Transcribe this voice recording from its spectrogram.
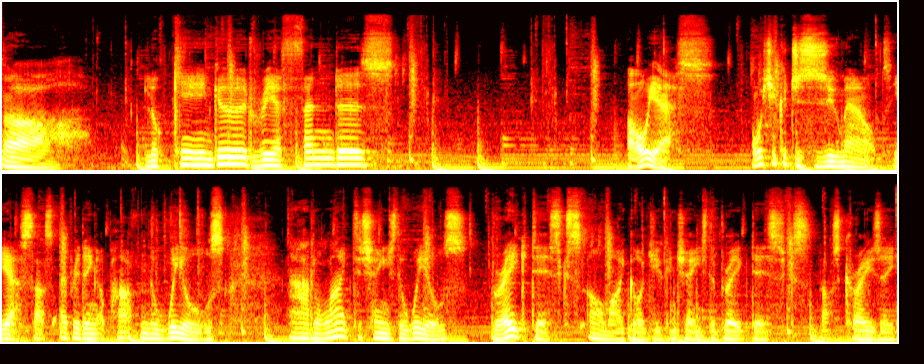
Ah, oh, looking good. Rear fenders. Oh yes. I wish you could just zoom out. Yes, that's everything apart from the wheels. I'd like to change the wheels. Brake discs. Oh my god, you can change the brake discs. That's crazy.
